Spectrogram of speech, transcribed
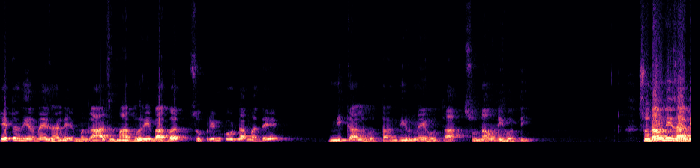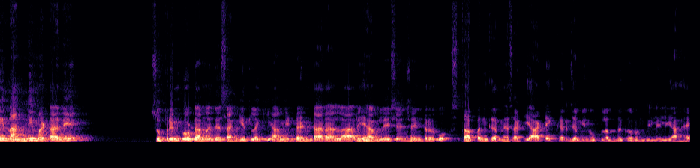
हे तर निर्णय झाले. मग आज माधुरी बाबत सुप्रीम कोर्टामध्ये निकाल होता निर्णय होता सुनावणी होती. सुनावणी झाली. नान्नी मठाने सुप्रीम कोर्टामध्ये सांगितलं की आम्ही टंटाराला रिहॅबिलेशन सेंटर स्थापन करण्यासाठी आठ एकर जमीन उपलब्ध करून दिलेली आहे.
